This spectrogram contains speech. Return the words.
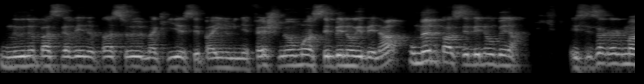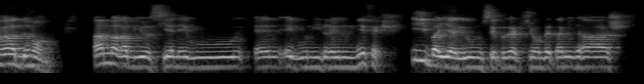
ne pas se laver, ne pas se maquiller, c'est pas une mais au moins c'est Beno et Bena, ou même pas c'est Beno et Bena. Et c'est ça qu'Agmara demande. Rabbi aussi, nefesh. Iba yagum, c'est pour l'action beta midrash.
